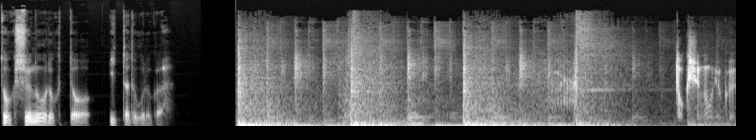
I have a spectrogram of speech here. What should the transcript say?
特殊能力と言ったところか。特殊能力？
